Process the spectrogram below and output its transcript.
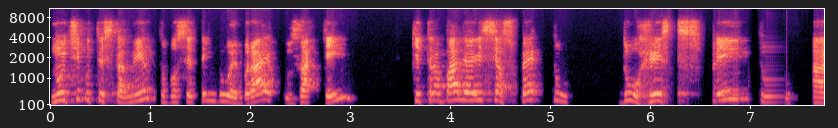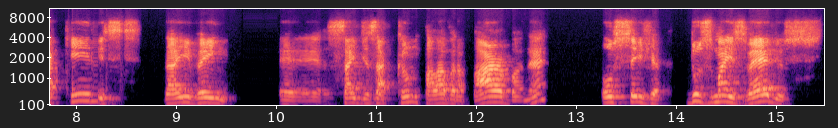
No Antigo Testamento, você tem do hebraico Zaquém, que trabalha esse aspecto do respeito àqueles, daí vem, é, sai de Zacão, palavra barba, né? Ou seja, dos mais velhos.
